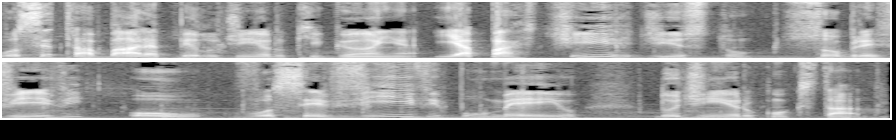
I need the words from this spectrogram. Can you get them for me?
você trabalha pelo dinheiro que ganha e a partir disto sobrevive ou você vive por meio do dinheiro conquistado?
